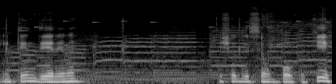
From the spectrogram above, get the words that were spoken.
entenderem, né? Deixa eu descer um pouco aqui.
